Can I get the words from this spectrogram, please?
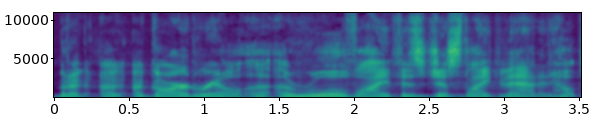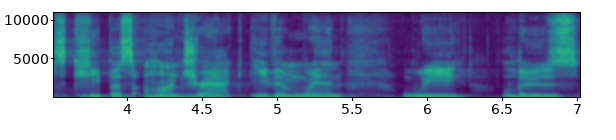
But a, a, a guardrail, a, a rule of life is just like that. It helps keep us on track even when we lose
